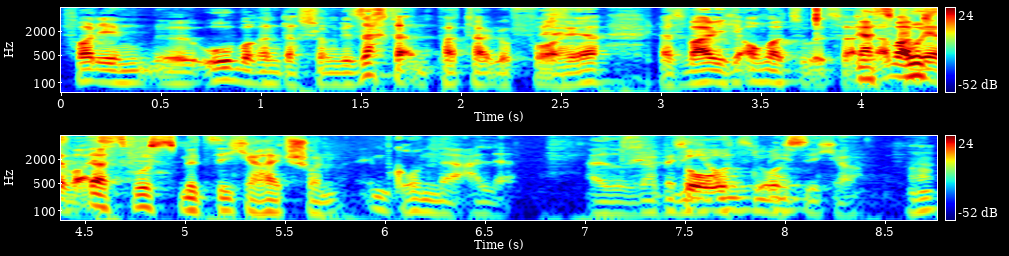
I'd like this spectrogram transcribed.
vor den äh, Oberen das schon gesagt hat, ein paar Tage vorher. Das wage ich auch mal zu bezweifeln. Das, Aber wusste, wer weiß. das wusste mit Sicherheit schon im Grunde alle. Also da bin so, ich auch ziemlich sicher. Hm?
